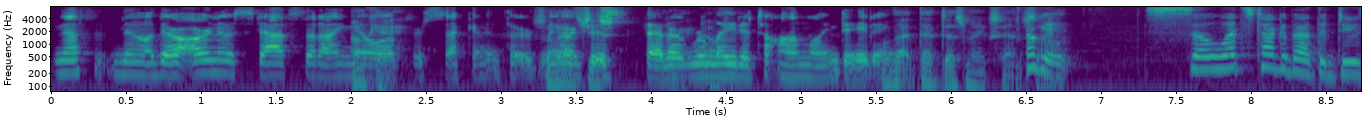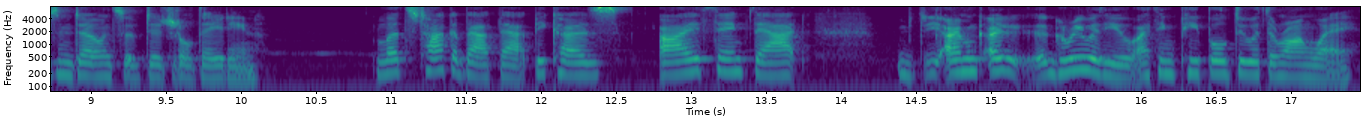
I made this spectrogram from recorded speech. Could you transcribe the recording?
Nothing, no, there are no stats that I know Okay. of for second and third So marriages just- that are right, okay. related to online dating. well, that, that does make sense. okay So, So let's talk about the do's and don'ts of digital dating. Let's talk about that because I think that I'm, I agree with you. I think people do it the wrong way.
